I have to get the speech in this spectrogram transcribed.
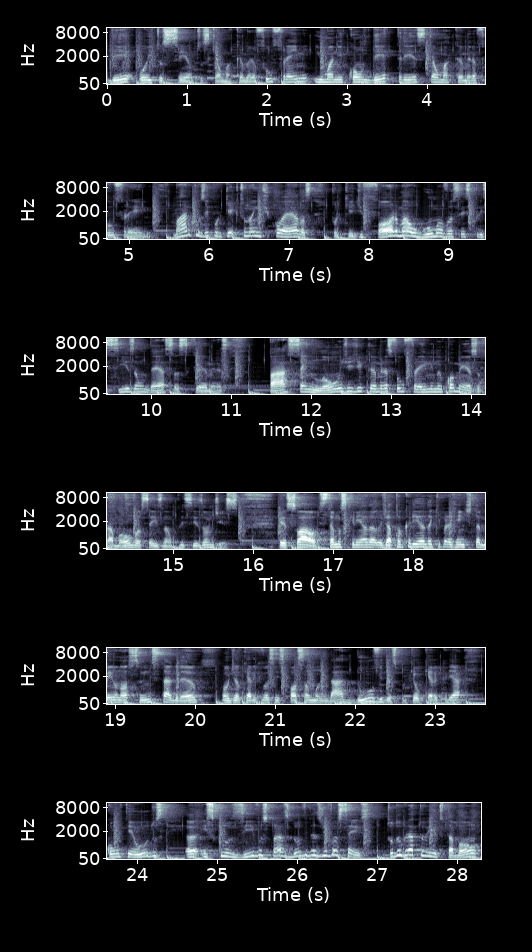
D800, que é uma câmera full frame, e uma Nikon D3, que é uma câmera full frame. Marcos, e por que que tu não indicou elas? Porque de forma alguma vocês precisam dessas câmeras passem longe de câmeras full frame no começo, tá bom? Vocês não precisam disso. Pessoal, estamos criando, já estou criando aqui pra gente também o nosso Instagram, onde eu quero que vocês possam mandar dúvidas, porque eu quero criar conteúdos uh, exclusivos para as dúvidas de vocês. Tudo gratuito, tá bom?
